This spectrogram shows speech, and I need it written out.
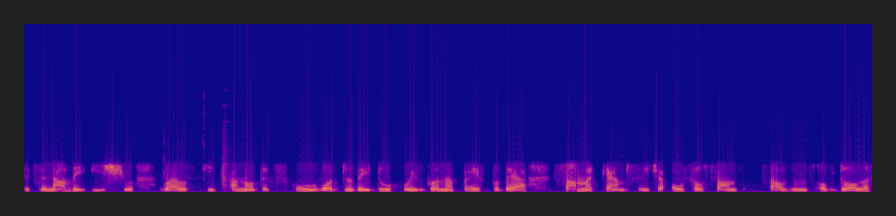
it's another issue. While kids are not at school, what do they do? Who is gonna pay for their summer camps, which are also thousands thousands of dollars?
